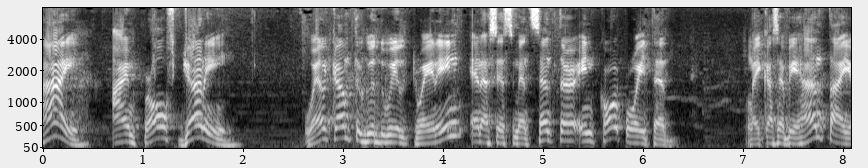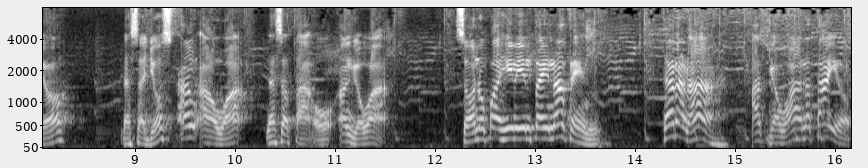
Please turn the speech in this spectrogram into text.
Hi, I'm Prof. Johnny. Welcome to Goodwill Training and Assessment Center Incorporated. May kasabihan tayo, nasa Diyos ang awa, nasa tao ang gawa. So ano pa hinihintay natin? Tara na at gawa na tayo!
